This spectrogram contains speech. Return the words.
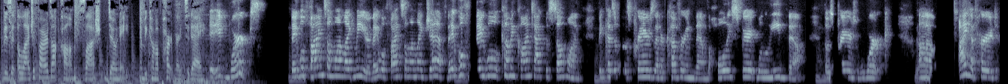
Visit ElijahFire.com slash donate and become a partner today. It, it works. They will find someone like me or they will find someone like Jeff. They will they will come in contact with someone Mhm. because of those prayers that are covering them. The Holy Spirit will lead them. Those prayers work. Yeah. Uh, I have heard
